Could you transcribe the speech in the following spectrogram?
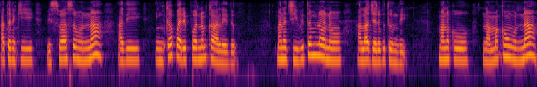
అతనికి విశ్వాసం ఉన్నా అది ఇంకా పరిపూర్ణం కాలేదు. మన జీవితంలోనూ అలా జరుగుతుంది. మనకు నమ్మకం ఉన్నా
